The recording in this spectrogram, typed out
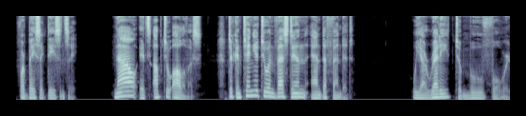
for basic decency. Now it's up to all of us to continue to invest in and defend it. We are ready to move forward.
